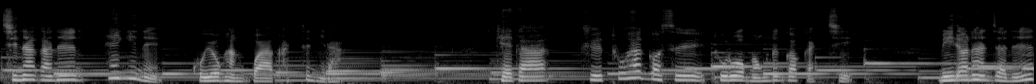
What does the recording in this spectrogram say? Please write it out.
지나가는 행인을 고용함과 같으니라. 개가 그 토한 것을 도로 먹는 것 같이 미련한 자는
